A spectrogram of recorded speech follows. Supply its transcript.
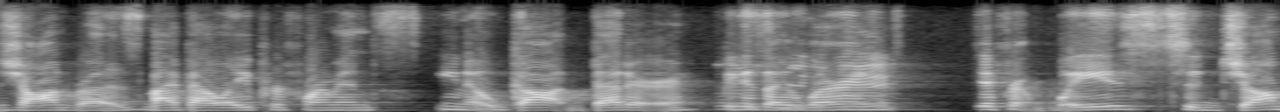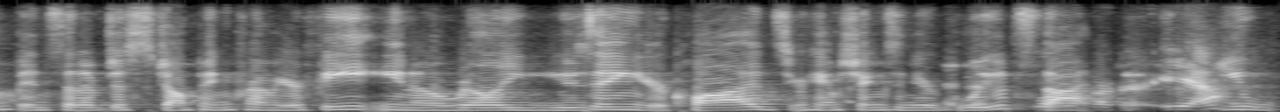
genres, my ballet performance, you know, got better because mm-hmm. I learned different ways to jump instead of just jumping from your feet, you know, really using your quads, your hamstrings and your glutes that yeah. you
